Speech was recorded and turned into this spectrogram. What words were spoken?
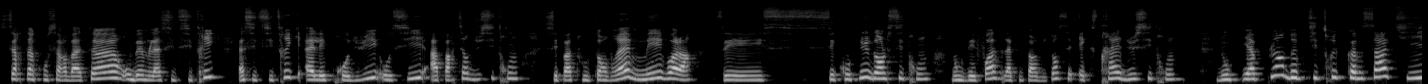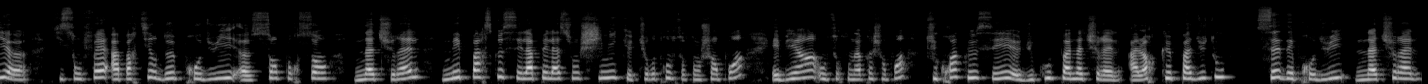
certains conservateurs ou même l'acide citrique. L'acide citrique, elle est produite aussi à partir du citron. C'est pas tout le temps vrai, mais voilà, c'est contenu dans le citron. Donc des fois, la plupart du temps, c'est extrait du citron. Donc il y a plein de petits trucs comme ça qui, euh, qui sont faits à partir de produits 100% euh, naturels, mais parce que c'est l'appellation chimique que tu retrouves sur ton shampoing, eh bien, ou sur ton après-shampoing, tu crois que c'est euh, du coup pas naturel, alors que pas du tout. C'est des produits naturels.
